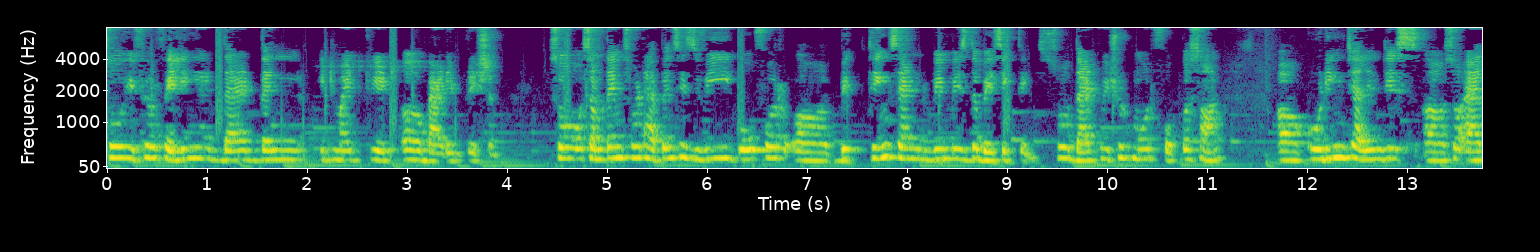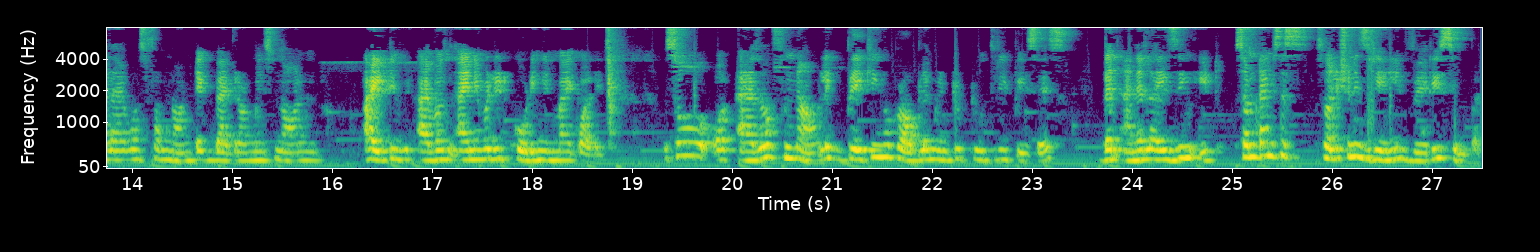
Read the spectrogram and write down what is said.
so if you're failing at that then it might create a bad impression. So sometimes what happens is we go for uh, big things and we miss the basic things. So that we should more focus on uh, coding challenges. Uh, so as i was from non-tech background means non it i was i never did coding in my college. So uh, as of now like breaking a problem into two three pieces then analyzing it sometimes the solution is really very simple.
